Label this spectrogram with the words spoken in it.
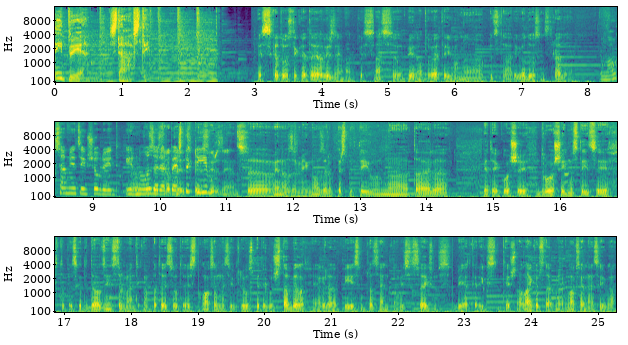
Stiprie stāsti. Es skatos tikai tajā virzienā, kas nes pievienoto vērtību, un pēc tā arī vados un strādāju. Un lauksaimniecība šobrīd ir Tas nozare ar perspektīvu. virziens, viennozīmīgi nozara ar perspektīvu, un tā ir pietiekoši droša investīcija, tāpēc, ka ir daudz instrumentu, kam pateicoties lauksaimniecība kļūst pietiekoši stabila. Ja agrāk 50% no visas veiksmes bija atkarīgs tieši no laikapstākļiem lauksaimniecībā,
